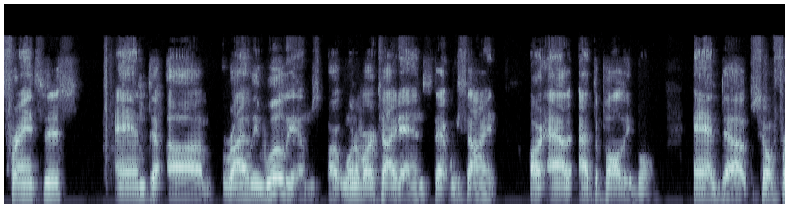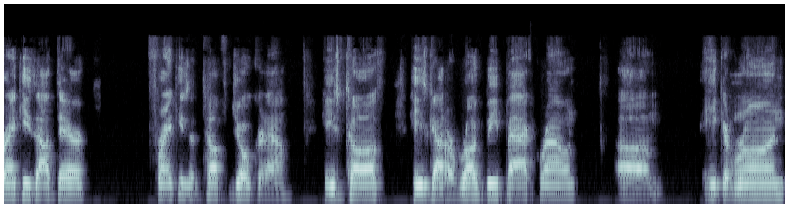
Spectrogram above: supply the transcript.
Francis, and um, Riley Williams, one of our tight ends that we signed, are at, at the Poly Bowl. And uh, so Frankie's out there. Frankie's a tough joker now. He's tough. He's got a rugby background. Um, he can run.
